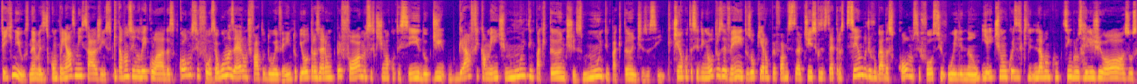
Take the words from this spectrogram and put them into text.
fake news, né? Mas acompanhar as mensagens que estavam sendo veiculadas como se fosse, algumas eram de fato do evento e outras eram performances que tinham acontecido de graficamente muito impactantes, muito impactantes, assim, que tinham acontecido em outros eventos ou que eram performances artísticas, etc., sendo divulgadas como se fosse o ele não. E aí tinham coisas que lidavam com símbolos religiosos,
